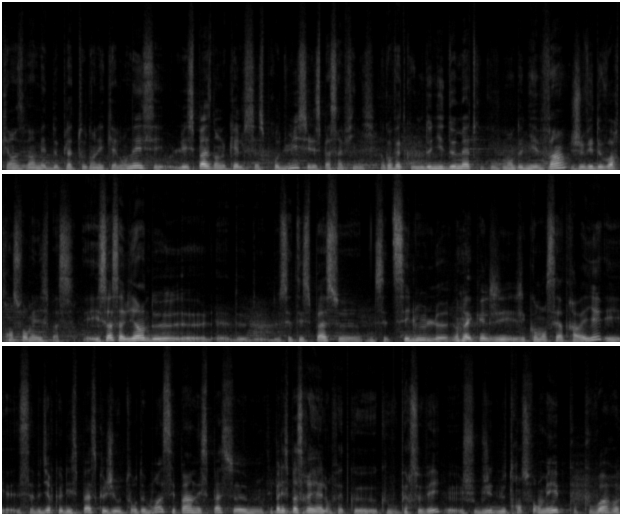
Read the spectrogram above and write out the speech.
15-20 mètres de plateau dans lesquels on est, c'est l'espace dans lequel ça se produit, c'est l'espace infini. Donc en fait, que vous me donniez 2 mètres ou que vous m'en donniez 20, je vais devoir transformer l'espace. Et ça, ça vient de, euh, de, cet espace, euh, cette cellule dans laquelle j'ai commencé à travailler. Et euh, ça veut dire que l'espace que j'ai autour de moi, c'est pas un espace, c'est pas l'espace réel en fait que, que, vous percevez, je suis obligée de le transformer pour pouvoir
